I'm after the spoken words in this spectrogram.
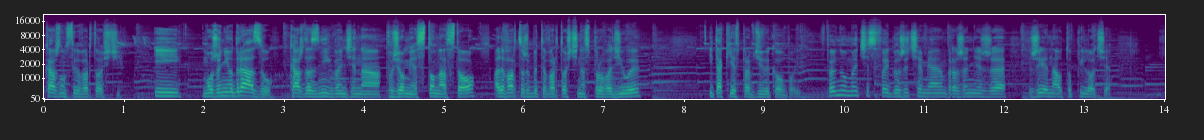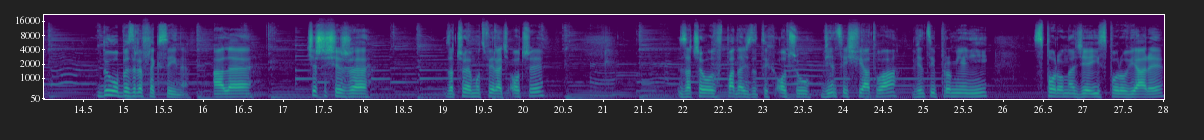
każdą z tych wartości. I może nie od razu każda z nich będzie na poziomie 100 na 100, ale warto, żeby te wartości nas prowadziły i taki jest prawdziwy cowboy. W pewnym momencie swojego życia miałem wrażenie, że żyję na autopilocie. Było bezrefleksyjne, ale cieszę się, że zacząłem otwierać oczy. Zaczęło wpadać do tych oczu więcej światła, więcej promieni, sporo nadziei, sporo wiary.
